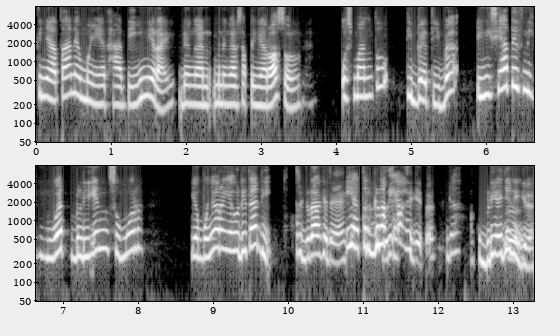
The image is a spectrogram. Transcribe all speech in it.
kenyataan yang menyayat hati ini, Rai, dengan mendengar sabdanya Rasul, Usman tuh tiba-tiba inisiatif nih buat beliin sumur yang punya orang Yahudi tadi. Tergerak gitu ya. Iya, tergerak kayak, ah gitu. udah aku beli aja nih Hmm. gitu.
